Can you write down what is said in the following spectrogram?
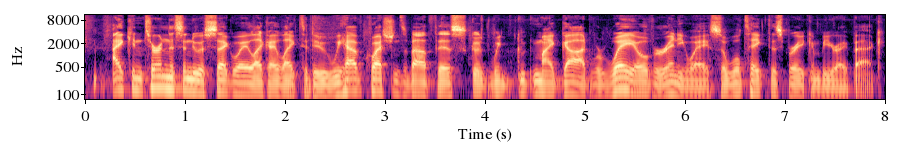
I can turn this into a segue like I like to do. We have questions about this we, my God, we're way over anyway. So we'll take this break and be right back.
